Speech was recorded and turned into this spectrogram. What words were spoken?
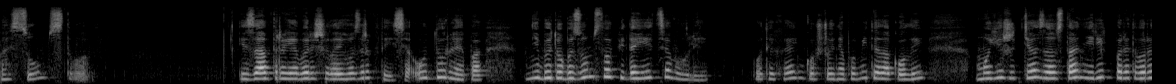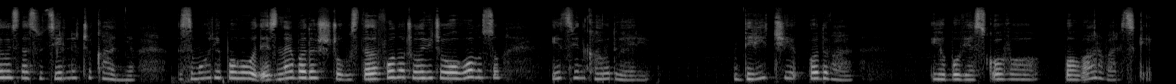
Безумство. І завтра я вирішила його зректися. От дурепа, нібито безумство піддається волі. Потихеньку, що й не помітила, коли моє життя за останній рік перетворилось на суцільне чекання, з моря погоди, з неба дощу, з телефону чоловічого голосу і дзвінка у двері. Двічі по два. І обов'язково по-варварськи.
